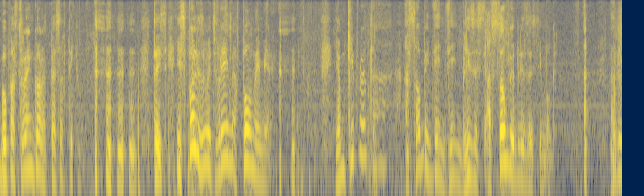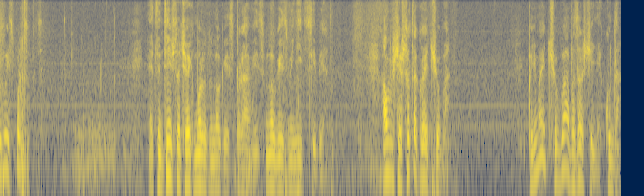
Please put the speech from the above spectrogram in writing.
был построен город Песах Тыква. То есть использовать время в полной мере. Йом Кипр это особый день, день близости, особой близости Бога. Надо его использовать. Это день, что человек может много исправить, много изменить в себе. А вообще, что такое чуба? Понимаете, чуба – возвращение. Куда?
